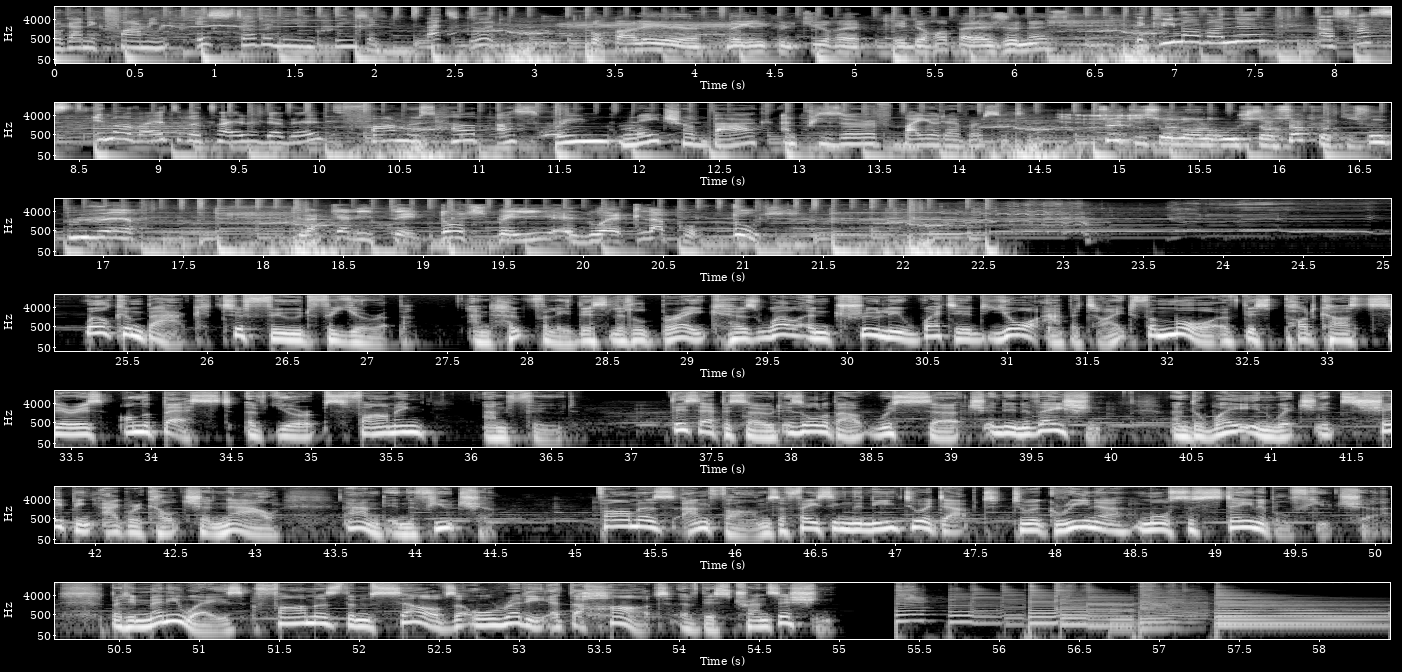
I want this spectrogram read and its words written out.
organic farming is steadily increasing. That's good. Pour parler euh, d'agriculture et d'Europe à la jeunesse. Der Klimawandel erfasst immer weitere Teile der Welt. Farmers help us bring nature back and preserve biodiversity. Ceux qui sont dans le rouge s'en sortent quand ils font plus vert. La qualité dans ce pays, elle doit être là pour tous. Welcome back to Food for Europe. And hopefully, this little break has well and truly whetted your appetite for more of this podcast series on the best of Europe's farming and food. This episode is all about research and innovation and the way in which it's shaping agriculture now and in the future. Farmers and farms are facing the need to adapt to a greener, more sustainable future. But in many ways, farmers themselves are already at the heart of this transition.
